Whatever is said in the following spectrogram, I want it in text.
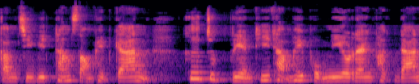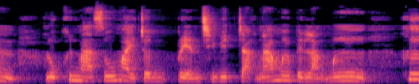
กรรมชีวิตทั้งสองเหตุการณ์ คือจุดเปลี่ยนที่ทำให้ผมมีแรงผลักดัน ลุกขึ้นมาสู้ใหม่จนเปลี่ยนชีวิตจากหน้ามือเป็นหลังมือ คือ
